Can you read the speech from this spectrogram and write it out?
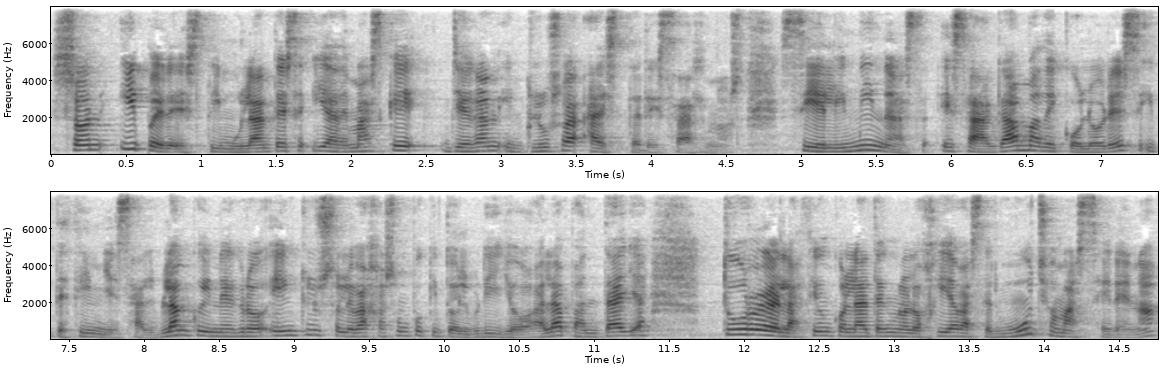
son hiperestimulantes y además que llegan incluso a estresarnos. Si eliminas esa gama de colores y te ciñes al blanco y negro e incluso le bajas un poquito el brillo a la pantalla, tu relación con la tecnología va a ser mucho más serena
